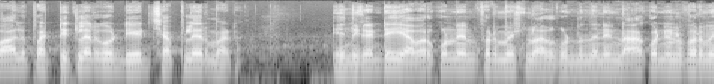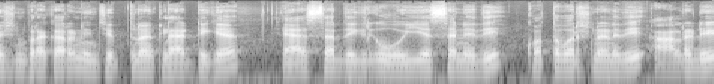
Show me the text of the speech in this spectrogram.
వాళ్ళు పర్టికులర్గా డేట్ చెప్పలేరు మాట ఎందుకంటే ఎవరికున్న ఇన్ఫర్మేషన్ వాళ్ళకు ఉంటుందని నాకున్న ఇన్ఫర్మేషన్ ప్రకారం నేను చెప్తున్నాను క్లారిటీగా యాజ్ సార్ దగ్గరికి ఓఎస్ అనేది కొత్త వర్షన్ అనేది ఆల్రెడీ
